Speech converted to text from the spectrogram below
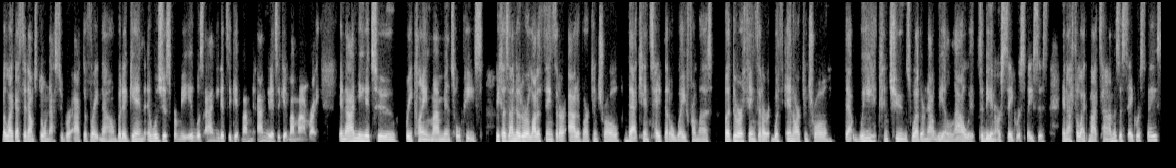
But like I said, I'm still not super active right now. But again, it was just for me. It was I needed to get my I needed to get my mind right. And I needed to reclaim my mental peace because I know there are a lot of things that are out of our control that can take that away from us. But there are things that are within our control that we can choose whether or not we allow it to be in our sacred spaces. And I feel like my time is a sacred space.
